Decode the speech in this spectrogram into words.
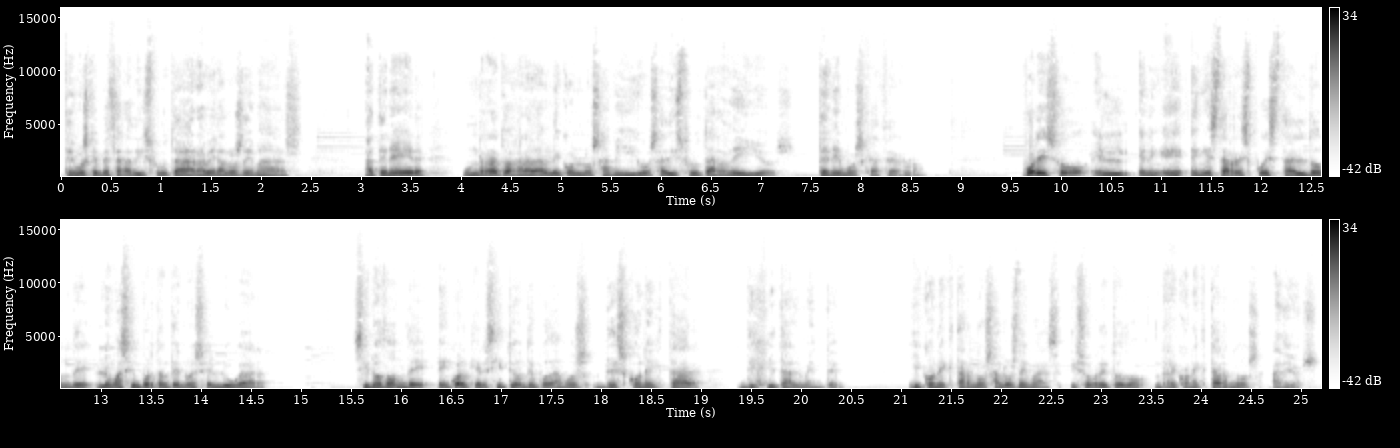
Tenemos que empezar a disfrutar, a ver a los demás, a tener un rato agradable con los amigos, a disfrutar de ellos. Tenemos que hacerlo. Por eso, en, en esta respuesta, el dónde, lo más importante no es el lugar, sino dónde, en cualquier sitio donde podamos desconectar digitalmente y conectarnos a los demás y sobre todo reconectarnos a Dios.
